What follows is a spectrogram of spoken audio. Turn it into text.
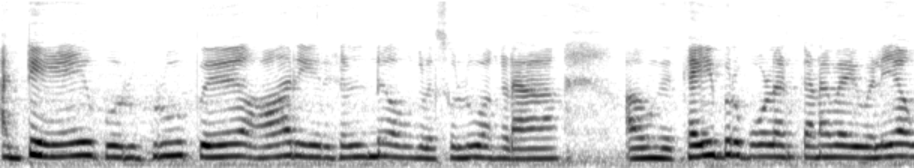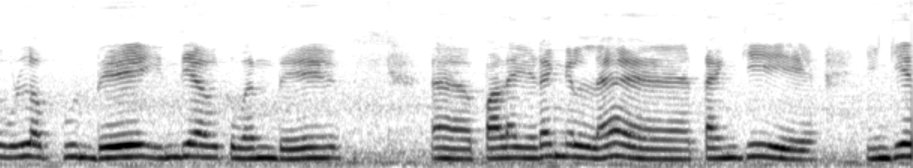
அட்டே ஒரு குரூப்பு ஆரியர்கள்னு அவங்கள சொல்லுவாங்கடா. அவங்க கைபர் போலன் கணவை வழியாக உள்ளே பூந்து இந்தியாவுக்கு வந்து பல இடங்களில் தங்கி இங்கேயே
